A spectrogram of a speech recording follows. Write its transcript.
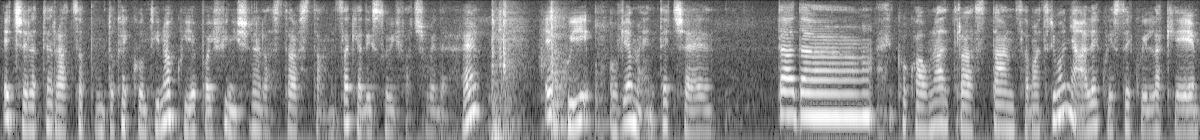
e c'è la terrazza appunto che continua qui e poi finisce nella stanza che adesso vi faccio vedere. E qui ovviamente c'è tada! Ecco qua un'altra stanza matrimoniale. Questa è quella che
